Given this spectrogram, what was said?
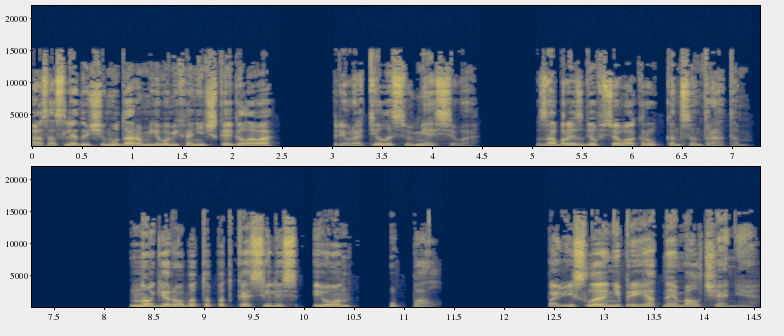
а со следующим ударом его механическая голова превратилась в месиво, забрызгав все вокруг концентратом. Ноги робота подкосились, и он упал. Повисло неприятное молчание.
